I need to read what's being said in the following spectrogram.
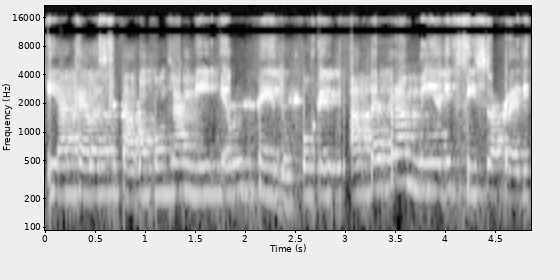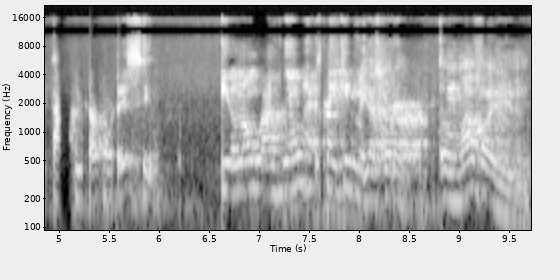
E aquelas que estavam contra mim, eu entendo, porque até para mim é difícil acreditar que isso aconteceu. E eu não guardo nenhum ressentimento. E a senhora amava ele?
